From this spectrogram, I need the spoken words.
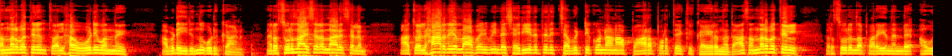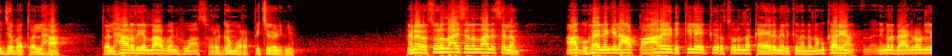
സന്ദർഭത്തിലും ത്വൽഹ ഓടി വന്ന് അവിടെ ഇരുന്നു കൊടുക്കുകയാണ് റസൂർദായ് സല്ലാ അലൈഹി സ്വലം ആ ത്വൽഹാർദി അള്ളാഹുബിന്റെ ശരീരത്തിൽ ചവിട്ടിക്കൊണ്ടാണ് ആ പാറപ്പുറത്തേക്ക് കയറുന്നത്. ആ സന്ദർഭത്തിൽ റസൂലുള്ള പറയുന്നുണ്ട് ഔജബ ത്വൽഹ അള്ളാഹു അള്ളാഹുബൻഹു ആ സ്വർഗം ഉറപ്പിച്ചു കഴിഞ്ഞു. അങ്ങനെ റസൂലുള്ളാഹി സല്ലാ വസല്ലം ആ ഗുഹ അല്ലെങ്കിൽ ആ പാറ ഇടുക്കിലേക്ക് റസൂലുള്ള കയറി നിൽക്കുന്നുണ്ട്. നമുക്കറിയാം നിങ്ങൾ ബാക്ക്ഗ്രൗണ്ടിൽ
